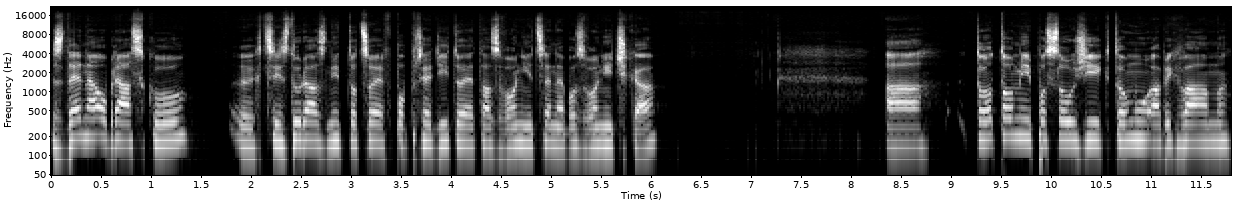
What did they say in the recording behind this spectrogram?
zde na obrázku eh, chci zdůraznit to, co je v popředí, to je ta zvonice nebo zvonička. A to, to mi poslouží k tomu, abych vám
